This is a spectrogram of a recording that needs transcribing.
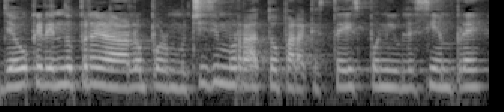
Llevo queriendo pregrabarlo por muchísimo rato para que esté disponible siempre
